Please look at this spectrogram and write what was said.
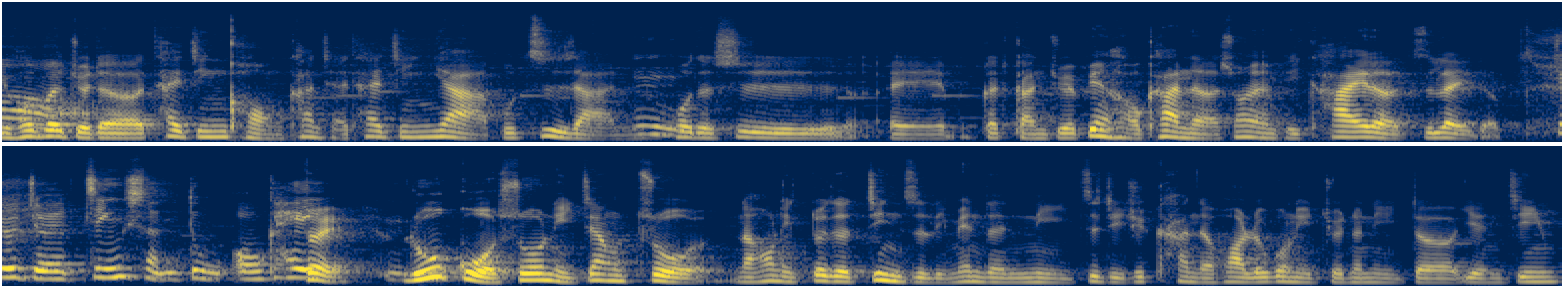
你会不会觉得太惊恐，看起来太惊讶、不自然，嗯或者是诶感感觉变好看了，双眼皮开了之类的？就觉得精神度 OK？对，如果说你这样做，然后你对着镜子里面的你自己去看的话，如果你觉得你的眼睛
